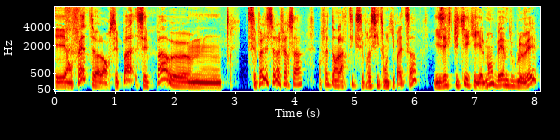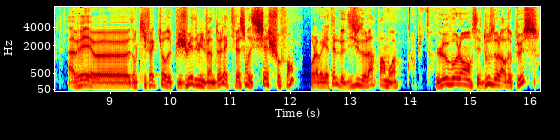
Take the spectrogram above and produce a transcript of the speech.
et en fait, alors c'est pas c'est pas euh, c'est pas les seuls à faire ça. En fait, dans l'article, c'est Précitron qui parlait de ça. Ils expliquaient qu'également BMW avait euh, donc qui facture depuis juillet 2022 l'activation des sièges chauffants pour la bagatelle de 18 dollars par mois. Oh putain. Le volant, c'est 12 dollars de plus.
